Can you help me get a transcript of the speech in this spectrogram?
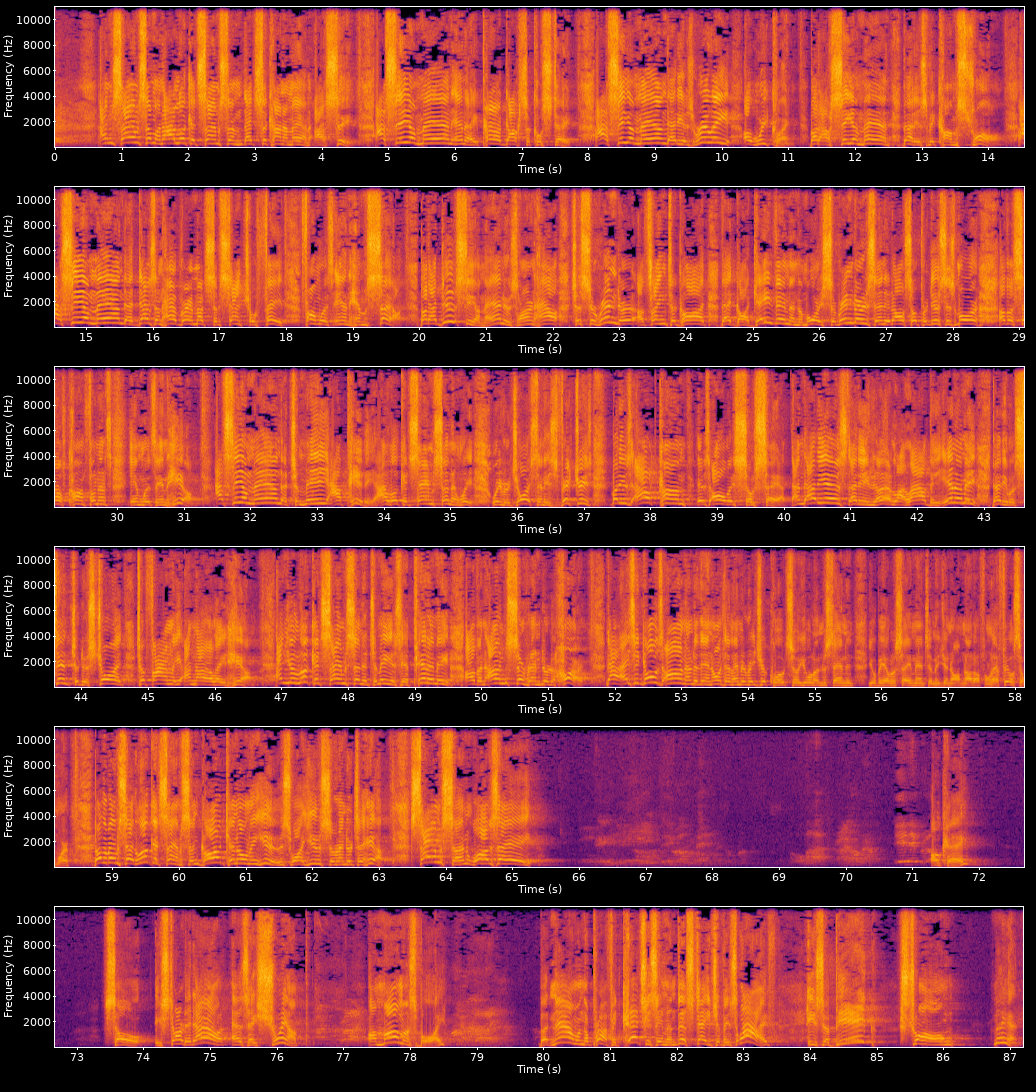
And Samson, when I look at Samson, that's the kind of man I see. I see a man in a paradoxical state. I see a man that is really a weakling, but I see a man that has become strong. I see a man that doesn't have very much substantial faith from within himself. But I do see a man who's learned how to surrender a thing to God that God gave him, and the more he surrenders, and it also produces more of a self confidence in within him. I see a man that to me I pity. I look at Samson and we, we rejoice in his victories, but his outcome is always so sad. And that is that he uh, allowed the enemy that he was sent to destroy to finally annihilate him. And you look at Samson, and to me is the epitome of an unsurrendered heart. Now, as it goes on under the anointing, let me read you a quote so you'll understand and you'll be able to say amen to me. You know I'm not off on left field somewhere. Brother Branham said, Look at Samson. God can only use what you surrender to him. Samson was a Okay. So he started out as a shrimp, a mama's boy. But now, when the prophet catches him in this stage of his life, he's a big, strong man.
